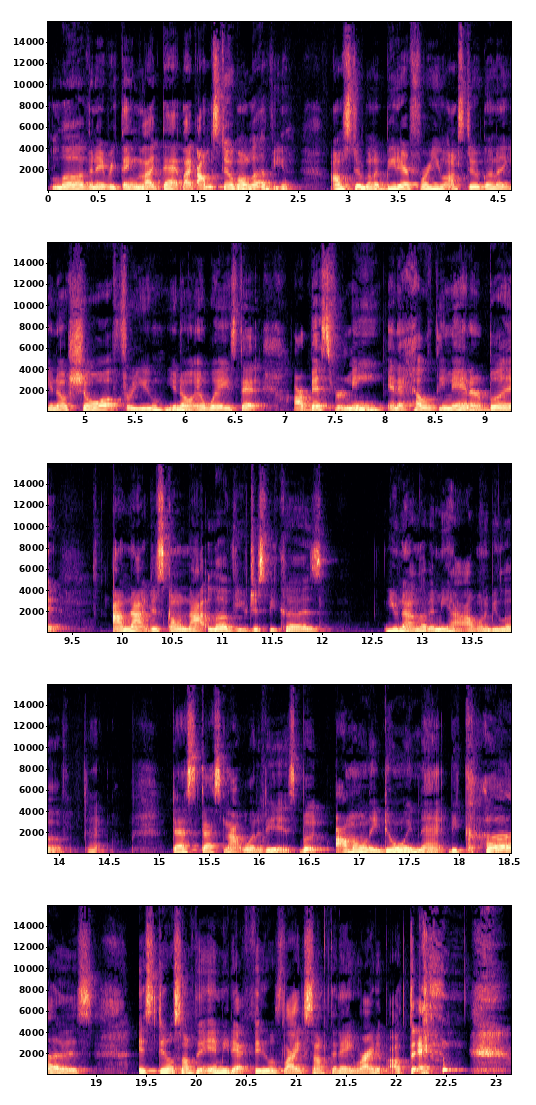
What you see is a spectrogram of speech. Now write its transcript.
love and everything like that. Like, I'm still gonna love you. I'm still to be there for you. I'm still to, you know, show up for you, you know, in ways that are best for me in a healthy manner. But I'm not just to not love you just because you're not loving me how I want to be loved. That that's that's not what it is. But I'm only doing that because it's still something in me that feels like something ain't right about that.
